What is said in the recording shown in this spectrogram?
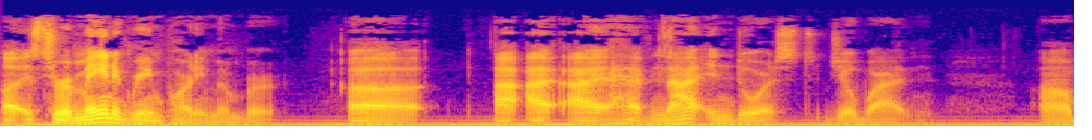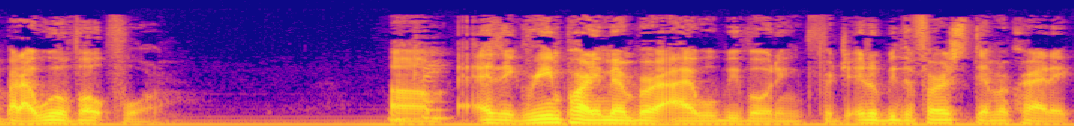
uh, is to remain a Green Party member. Uh, I, I, have not endorsed Joe Biden, uh, but I will vote for him. Um, Okay. As a Green Party member, I will be voting for. It'll be the first Democratic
